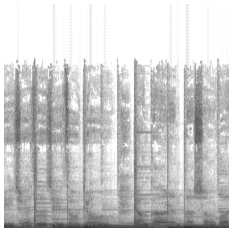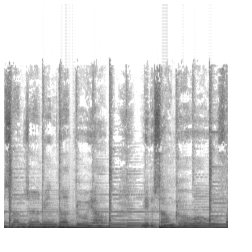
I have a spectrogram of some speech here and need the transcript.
你却自己走丢。两个人的生活像致命的毒药，你的伤口我无法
